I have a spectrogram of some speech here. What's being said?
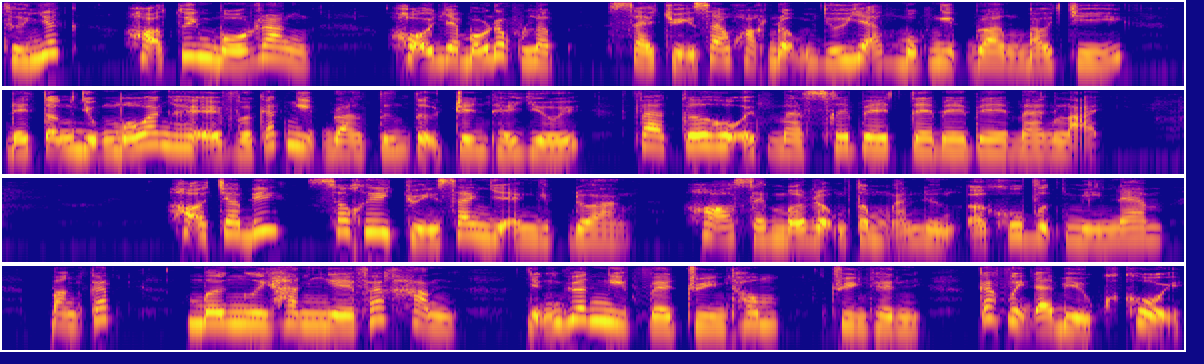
Thứ nhất, họ tuyên bố rằng Hội Nhà báo độc lập sẽ chuyển sang hoạt động dưới dạng một nghiệp đoàn báo chí để tận dụng mối quan hệ với các nghiệp đoàn tương tự trên thế giới và cơ hội mà CPTPP mang lại. Họ cho biết sau khi chuyển sang dạng nghiệp đoàn, họ sẽ mở rộng tầm ảnh hưởng ở khu vực miền Nam bằng cách mời người hành nghề phát hành, những doanh nghiệp về truyền thông, truyền hình, các vị đại biểu quốc hội,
